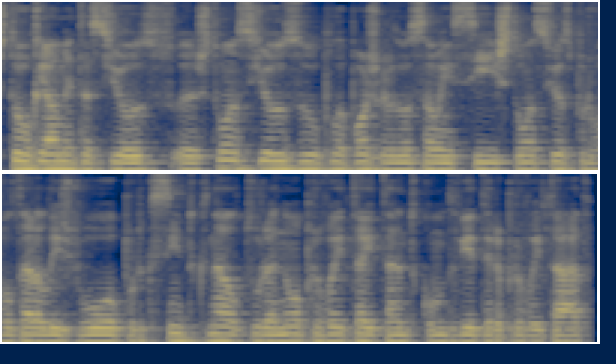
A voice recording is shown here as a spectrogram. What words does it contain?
estou realmente ansioso. Eh, estou ansioso pela pós-graduação em si, estou ansioso por voltar a Lisboa, porque sinto que na altura não aproveitei tanto como devia ter aproveitado.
